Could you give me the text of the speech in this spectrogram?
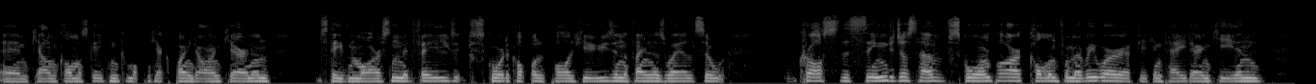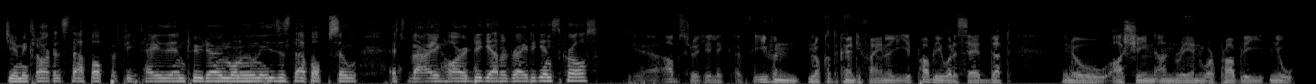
Um, Callum Comiskey can come up and kick a point, Aaron Kernan. Stephen Morrison midfield scored a couple. Paul Hughes in the final as well. So Cross they seem to just have scoring power coming from everywhere. If you can tie down Keane, Jamie Clark will step up. If you tie them two down, one of O'Neill's will step up. So it's very hard to get it right against Cross. Yeah, absolutely. Like if you even look at the county final, you probably would have said that you know, Oisin and Rian were probably, you know,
